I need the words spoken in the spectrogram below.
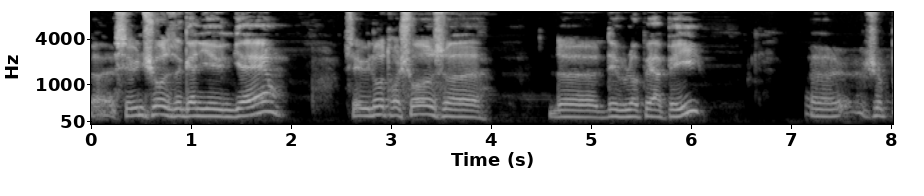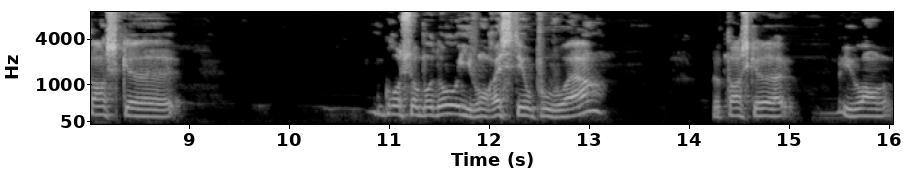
Euh, c'est une chose de gagner une guerre, c'est une autre chose euh, de développer un pays. Euh, je pense que, grosso modo, ils vont rester au pouvoir. Je pense que ils vont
